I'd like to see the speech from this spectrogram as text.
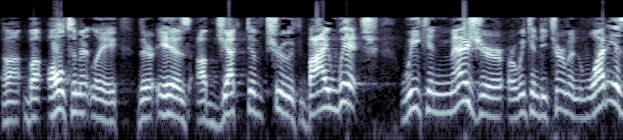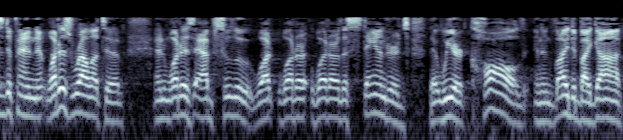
uh, but ultimately, there is objective truth by which we can measure or we can determine what is dependent, what is relative, and what is absolute. What, what, are, what are the standards that we are called and invited by God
